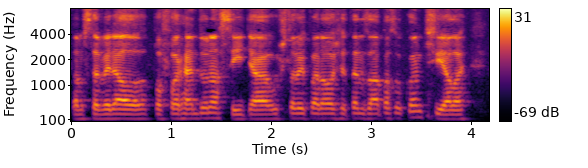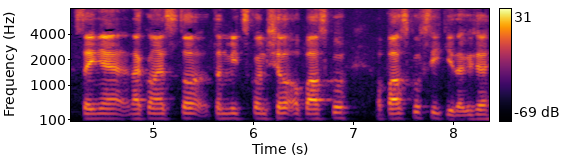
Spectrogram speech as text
tam se vydal po forehandu na síť a už to vypadalo, že ten zápas ukončí, ale stejně nakonec to, ten mít skončil opásku, opásku v síti, takže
